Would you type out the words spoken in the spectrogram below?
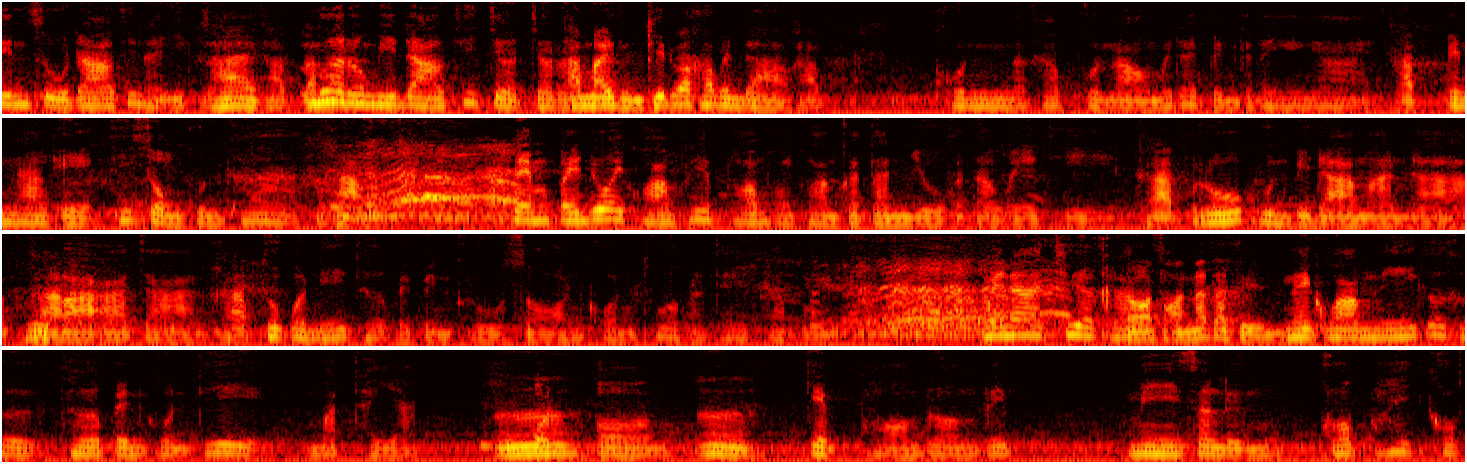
ดินสู่ดาวที่ไหนอีกใช่ครับแล้ว เมื่อเรามีดาวที่เจิดจรัส ทำไมถึงคิดว่าเขาเป็นดาวครับ คนนะครับ คนเราไม่ได้เป็นกันได้ง่ายๆครับเป็นนางเอกที่ทรงคุณค่าครับ เต็มไปด้วยความเพียบพร้อมของความกตัญญูกตเวที ครับรู้คุณบิดามารดา ครูครับบาอาจารย์ ครับ ทุกวันนี้เธอไปเป็นครูสอนคนทั่วประเทศครับผมไม่น่าเชื่อครับสอสอนนาฏศิลป์ ในความนี้ก็คือเธอเป็นคนที่มัธยัติอืม อดออม เออ เก็บหอมรอมริบ มีสลึงครบให้ครบ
